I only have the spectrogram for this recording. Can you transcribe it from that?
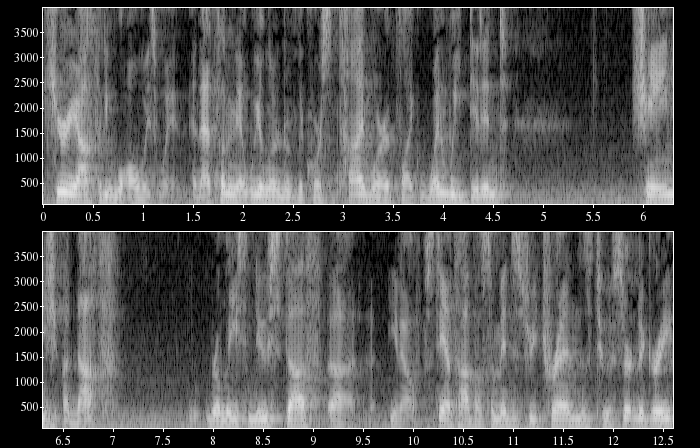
Curiosity will always win, and that's something that we learned over the course of time. Where it's like when we didn't change enough, release new stuff, uh, you know, stay on top of some industry trends to a certain degree,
